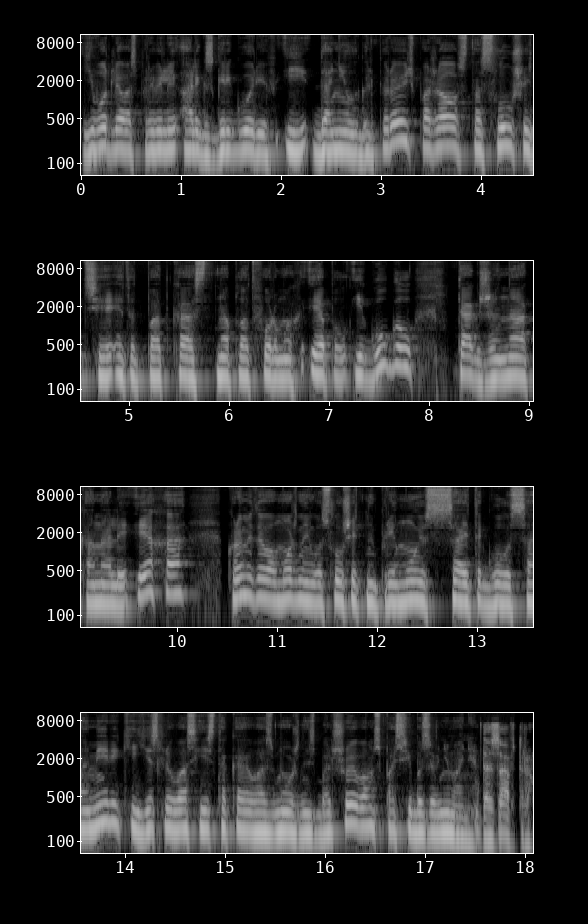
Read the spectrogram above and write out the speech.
Его для вас провели Алекс Григорьев и Данила Гальперович. Пожалуйста, слушайте этот подкаст на платформах Apple и Google, также на канале Эхо. Кроме того, можно его слушать напрямую с сайта «Голоса Америки», если у вас есть такая возможность. Большое вам спасибо за внимание. До завтра.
